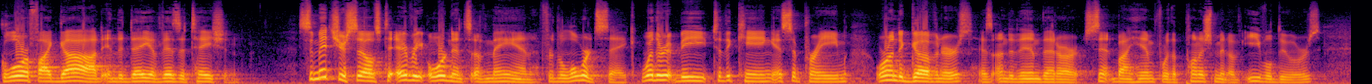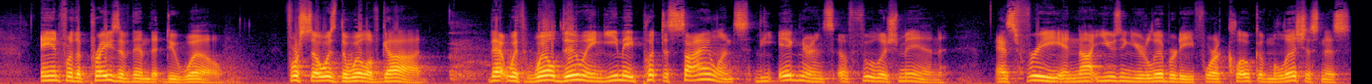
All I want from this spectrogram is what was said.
glorify God in the day of visitation. Submit yourselves to every ordinance of man for the Lord's sake, whether it be to the king as supreme, or unto governors, as unto them that are sent by him for the punishment of evildoers, and for the praise of them that do well. For so is the will of God that with well doing ye may put to silence the ignorance of foolish men, as free and not using your liberty for a cloak of maliciousness,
